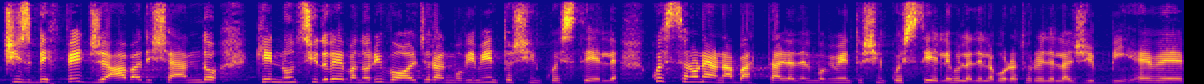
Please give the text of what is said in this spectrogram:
ci sbeffeggiava dicendo che non si dovevano rivolgere al Movimento 5 Stelle. Questa non è una battaglia del Movimento 5 Stelle, quella dei lavoratori della GB, è,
